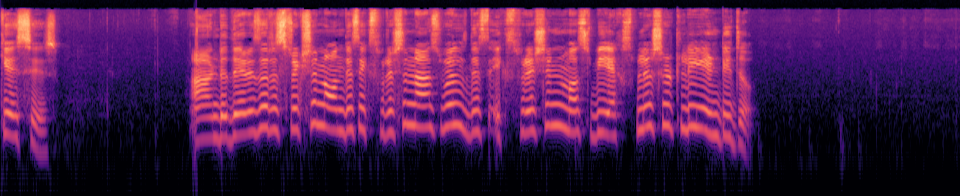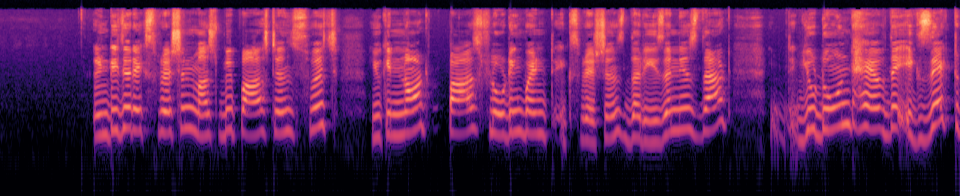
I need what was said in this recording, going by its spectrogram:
cases. And there is a restriction on this expression as well. This expression must be explicitly integer. Integer expression must be passed in switch. You cannot pass floating point expressions the reason is that you don't have the exact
